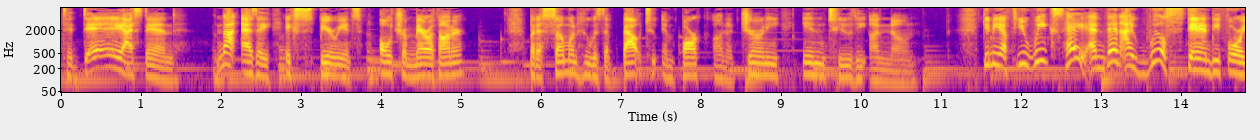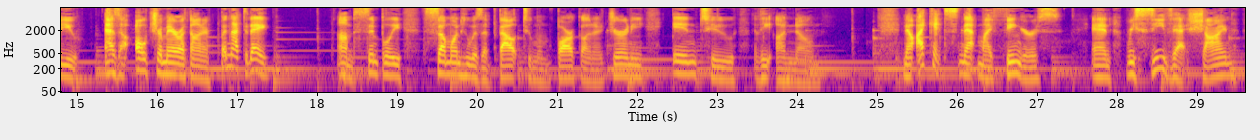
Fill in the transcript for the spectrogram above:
today I stand not as a experienced ultra marathoner, but as someone who is about to embark on a journey into the unknown. Give me a few weeks, hey, and then I will stand before you as an ultra marathoner, but not today. I'm simply someone who is about to embark on a journey into the unknown. Now, I can't snap my fingers and receive that shine.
